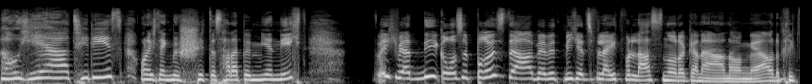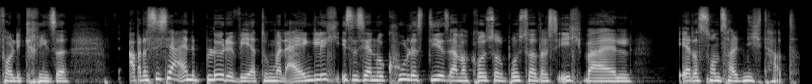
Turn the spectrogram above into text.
oh yeah, Titties. Und ich denke mir, shit, das hat er bei mir nicht. Ich werde nie große Brüste haben. Er wird mich jetzt vielleicht verlassen oder keine Ahnung, ja, oder kriegt voll die Krise. Aber das ist ja eine blöde Wertung, weil eigentlich ist es ja nur cool, dass die jetzt einfach größere Brüste hat als ich, weil er das sonst halt nicht hat.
